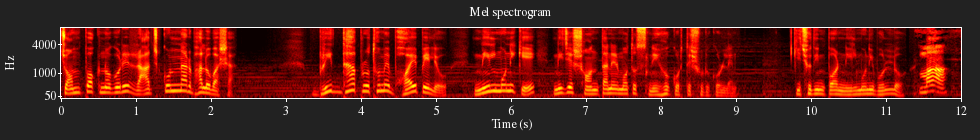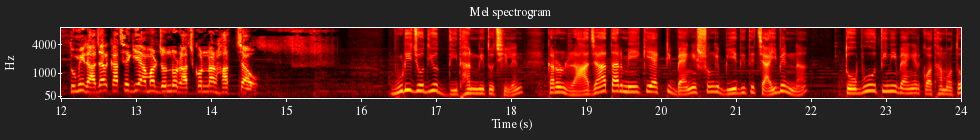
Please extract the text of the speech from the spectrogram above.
চম্পকনগরের রাজকন্যার ভালোবাসা। বৃদ্ধা প্রথমে ভয় পেলেও নীলমণিকে নিজের সন্তানের মতো স্নেহ করতে শুরু করলেন। কিছুদিন পর নীলমণি বলল মা তুমি রাজার কাছে গিয়ে আমার জন্য রাজকন্যার হাত চাও। বুড়ি যদিও দ্বিধান্বিত ছিলেন কারণ রাজা তার মেয়েকে একটি ব্যাঙের সঙ্গে বিয়ে দিতে চাইবেন না তবুও তিনি ব্যাঙের কথা মতো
